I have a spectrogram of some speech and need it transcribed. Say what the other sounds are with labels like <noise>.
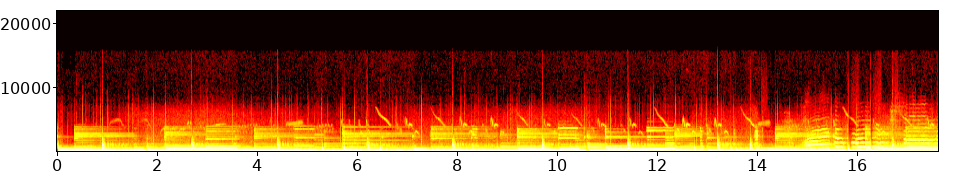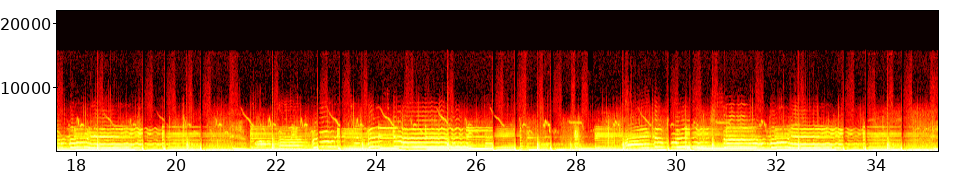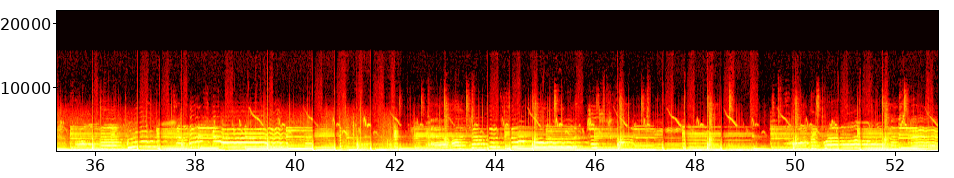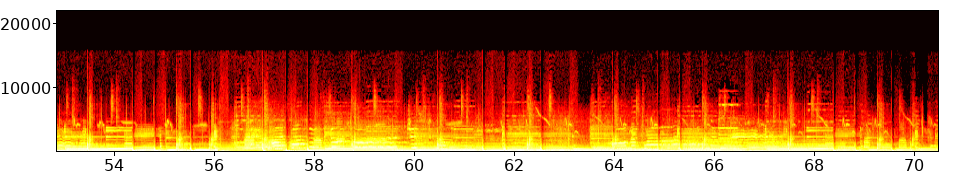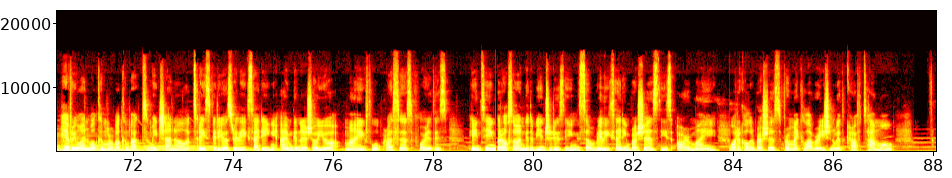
うん。Hey everyone, welcome or welcome back to my channel. Today's video is really exciting. I'm gonna show you my full process for this painting, but also I'm gonna be introducing some really exciting brushes. These are my watercolor brushes from my collaboration with Craftamo.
